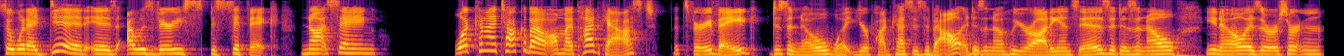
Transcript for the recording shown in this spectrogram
So what I did is I was very specific, not saying what can I talk about on my podcast? That's very vague. It doesn't know what your podcast is about. It doesn't know who your audience is. It doesn't know, you know, is there a certain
